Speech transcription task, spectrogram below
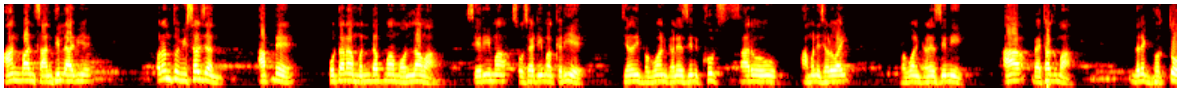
આન બાન શાંતિ લાવીએ. પરંતુ વિસર્જન આપને પોતાના મંડપમાં, મોહલ્લામાં, શેરીમાં, સોસાયટીમાં કરીએ, જેનાથી ભગવાન ગણેશજીની ખૂબ સારું એવું આમને જળવાય. ભગવાન ગણેશજીની આ બેઠકમાં દરેક ભક્તો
